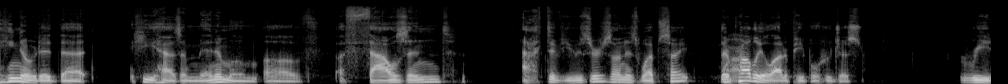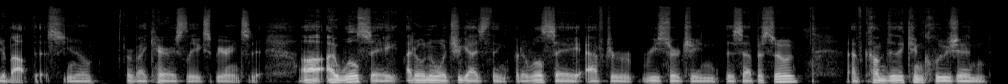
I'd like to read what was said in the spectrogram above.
he noted that he has a minimum of a thousand active users on his website. There are probably a lot of people who just read about this, you know, or vicariously experience it. Uh, I will say, I don't know what you guys think, but I will say, after researching this episode, I've come to the conclusion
